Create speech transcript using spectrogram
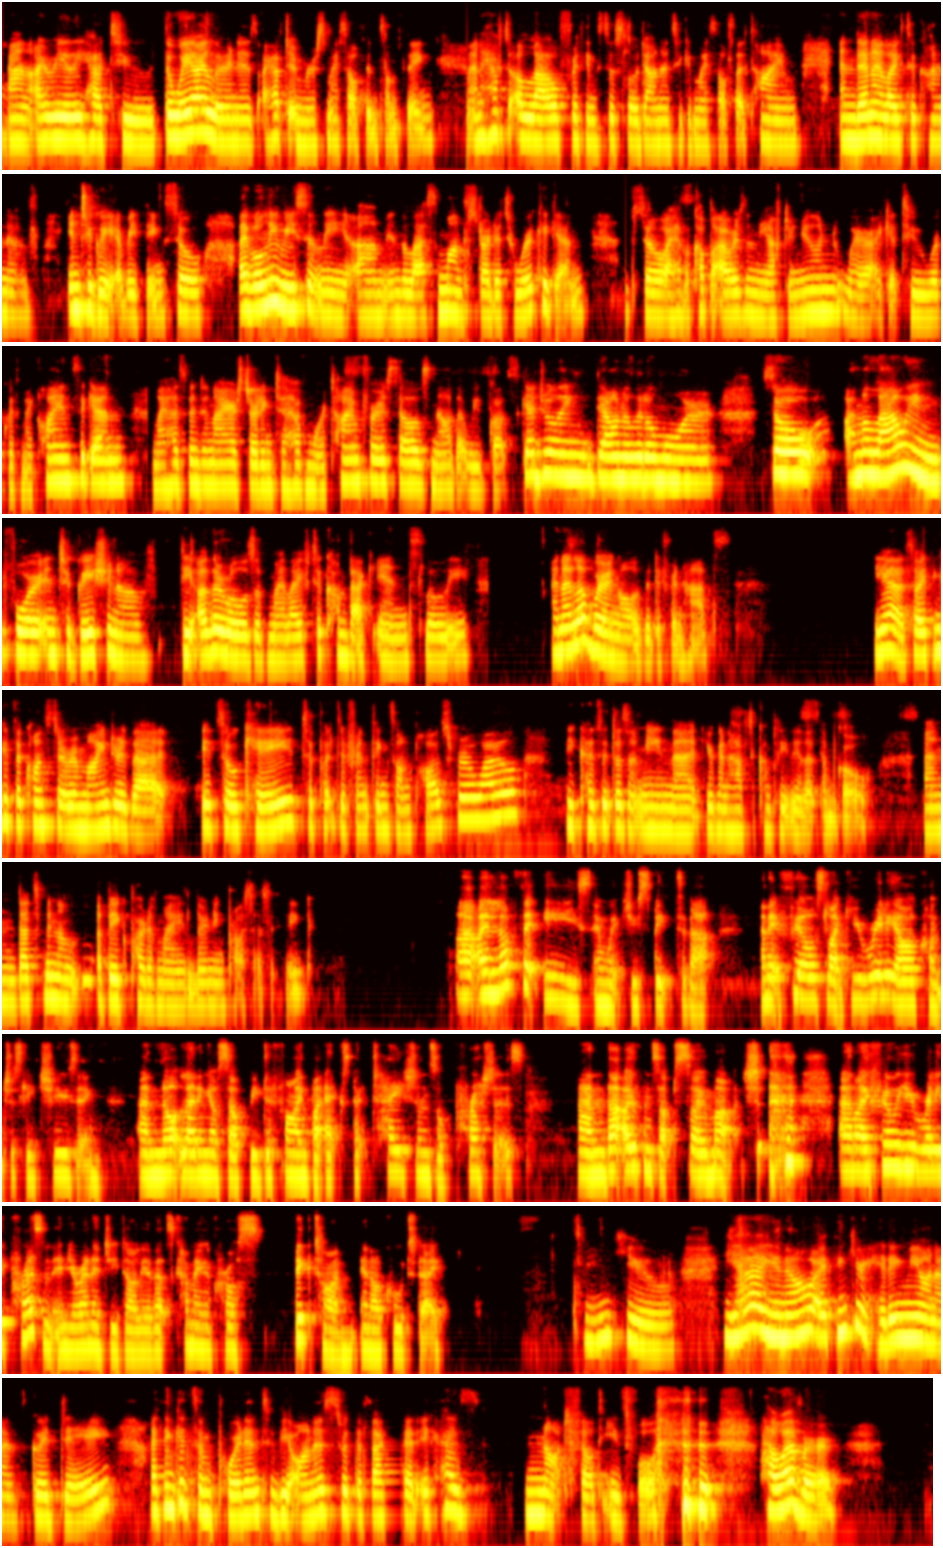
And I really had to, the way I learn is I have to immerse myself in something and I have to allow for things to slow down and to give myself that time. And then I like to kind of integrate everything. So I've only recently, um, in the last month, started to work again. So I have a couple hours in the afternoon where I get to work with my clients again. My husband and I are starting to have more time for ourselves now that we've got scheduling down a little more. So I'm allowing for integration of the other roles of my life to come back in slowly. And I love wearing all of the different hats. Yeah, so I think it's a constant reminder that it's okay to put different things on pause for a while because it doesn't mean that you're going to have to completely let them go. And that's been a, a big part of my learning process, I think. I love the ease in which you speak to that. And it feels like you really are consciously choosing and not letting yourself be defined by expectations or pressures. And that opens up so much. and I feel you really present in your energy, Dalia. That's coming across big time in our call today. Thank you. Yeah, you know, I think you're hitting me on a good day. I think it's important to be honest with the fact that it has not felt easeful. However,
